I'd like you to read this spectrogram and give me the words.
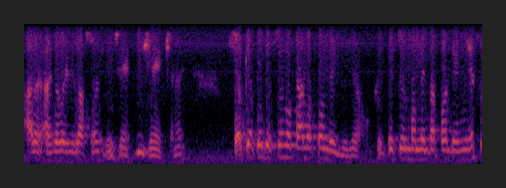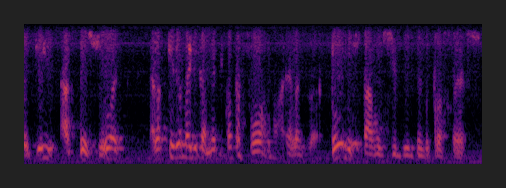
as legislações vigentes, né? Só que aconteceu no caso da pandemia. O que aconteceu no momento da pandemia foi que as pessoas, elas queriam medicamento de qualquer forma. Elas, todos estavam seguros dentro do processo.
